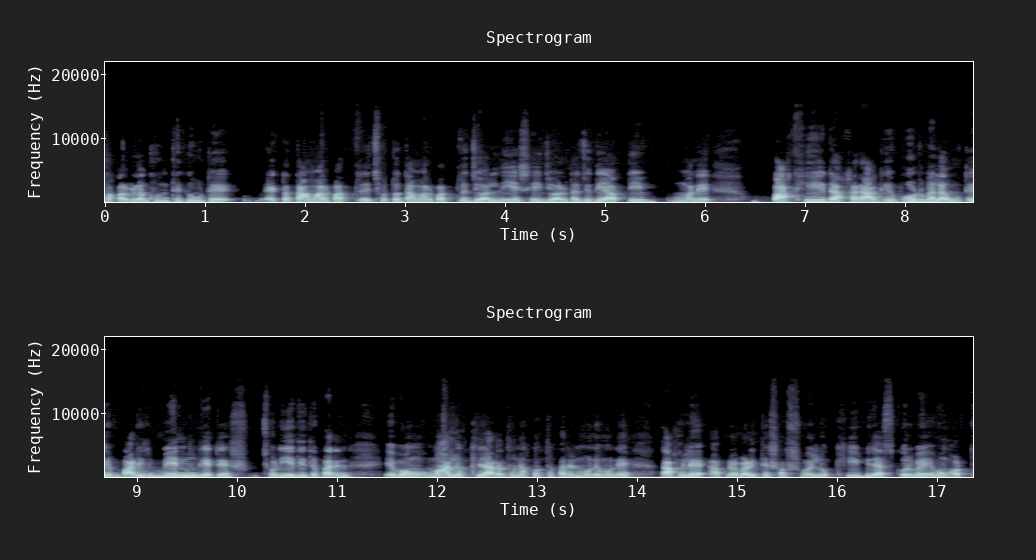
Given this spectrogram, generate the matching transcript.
সকালবেলা ঘুম থেকে উঠে একটা তামার পাত্রে, ছোট তামার পাত্রে জল নিয়ে সেই জলটা যদি আপনি মানে পাখি ডাকার আগে ভোরবেলা উঠে বাড়ির মেন গেটে ছড়িয়ে দিতে পারেন এবং মা লক্ষ্মীর আরাধনা করতে পারেন মনে মনে, তাহলে আপনার বাড়িতে সবসময় লক্ষ্মী বিরাজ করবে এবং অর্থ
